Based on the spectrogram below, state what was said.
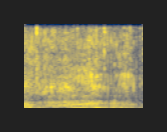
Ha ha ha!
